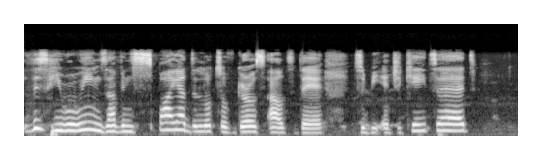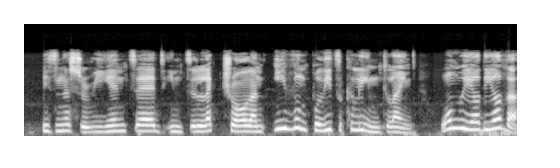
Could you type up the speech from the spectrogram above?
These heroines have inspired a lot of girls out there to be educated, business oriented, intellectual, and even politically inclined, one way or the other.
